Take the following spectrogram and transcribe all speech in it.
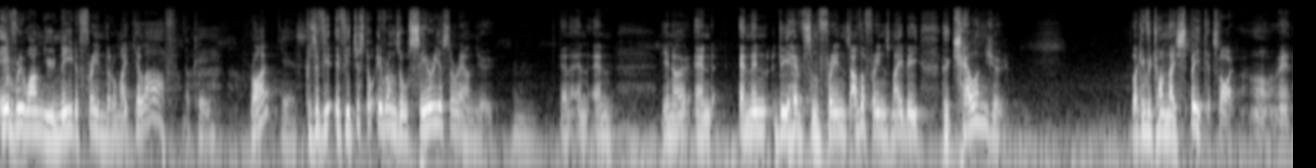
Everyone, you need a friend that'll make you laugh, Okay. right? Yes. Because if you if you just everyone's all serious around you, and and and you know, and and then do you have some friends, other friends maybe, who challenge you? Like every time they speak, it's like, oh man,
